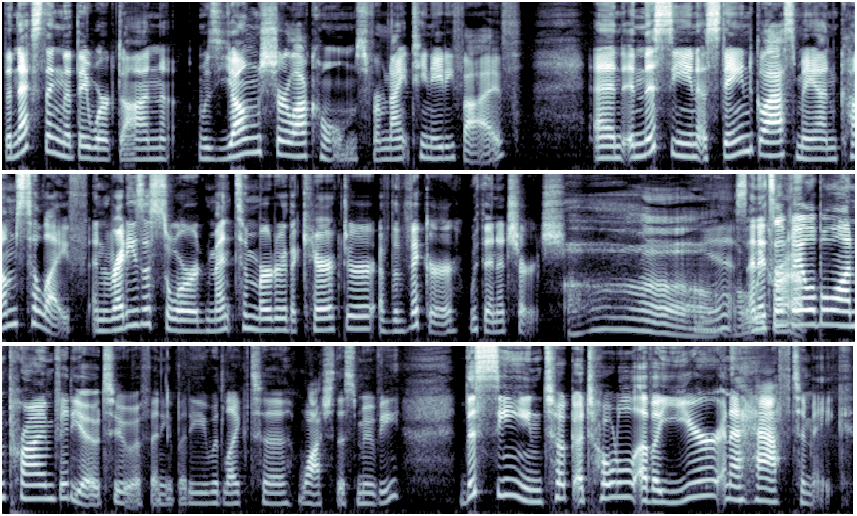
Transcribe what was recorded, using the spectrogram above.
the next thing that they worked on was Young Sherlock Holmes from 1985. And in this scene, a stained glass man comes to life and readies a sword meant to murder the character of the vicar within a church. Oh. Yes, and it's crap. available on Prime Video too if anybody would like to watch this movie. This scene took a total of a year and a half to make.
